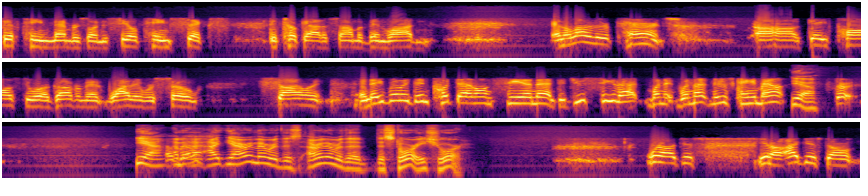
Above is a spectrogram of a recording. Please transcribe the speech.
15 members on the SEAL Team Six that took out Osama bin Laden, and a lot of their parents uh, gave pause to our government why they were so silent, and they really didn't put that on CNN. Did you see that when it when that news came out? Yeah. Yeah, okay? I mean, I, I, yeah, I remember this. I remember the the story. Sure. Well, just you know, I just don't.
